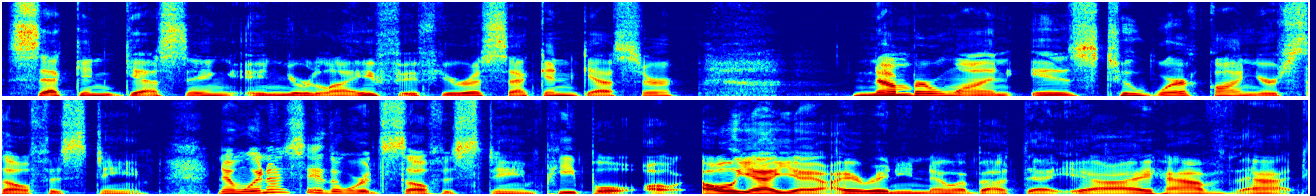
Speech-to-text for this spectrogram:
second guessing in your life if you're a second guesser Number one is to work on your self esteem. Now, when I say the word self esteem, people, oh, oh, yeah, yeah, I already know about that. Yeah, I have that.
